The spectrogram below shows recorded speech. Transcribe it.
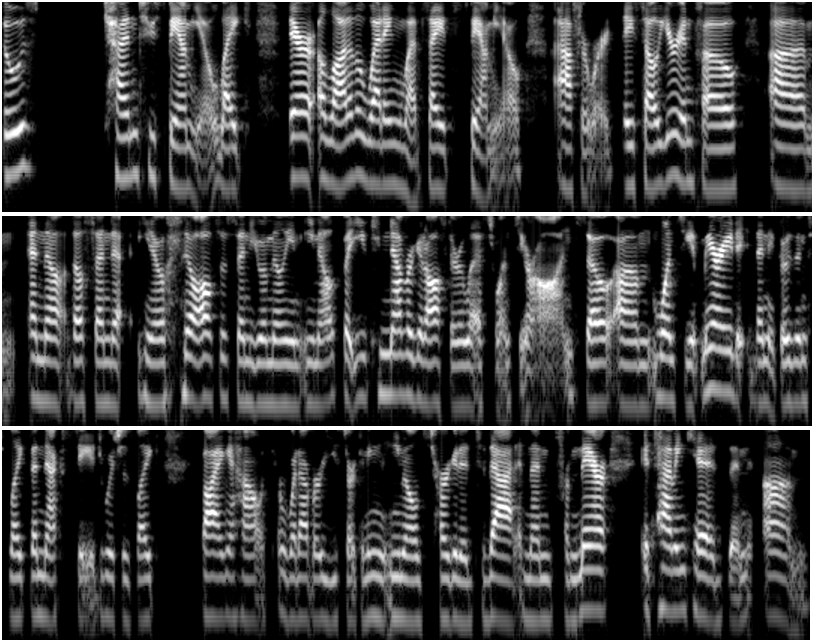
those tend to spam you. Like there are a lot of the wedding websites spam you afterward. They sell your info um, and they'll they'll send it. You know, they'll also send you a million emails, but you can never get off their list once you're on. So um, once you get married, then it goes into like the next stage, which is like buying a house or whatever. You start getting the emails targeted to that, and then from there, it's having kids and um,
